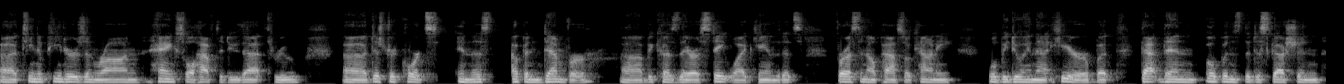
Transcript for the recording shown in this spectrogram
uh, Tina Peters and Ron Hanks will have to do that through uh, district courts in this up in Denver uh, because they are statewide candidates. For us in El Paso County, we'll be doing that here, but that then opens the discussion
